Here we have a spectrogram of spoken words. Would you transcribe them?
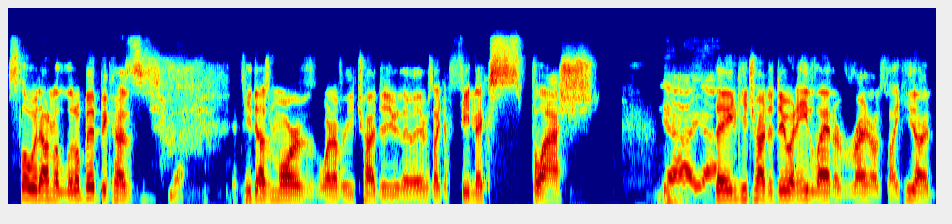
slow it down a little bit because Yeah. if he does more of whatever he tried to do there, there was like a Phoenix splash Yeah, yeah. thing he tried to do, and he landed right on. It's like he landed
